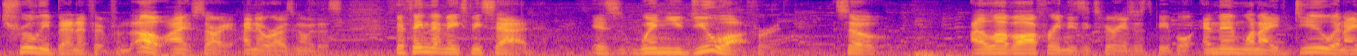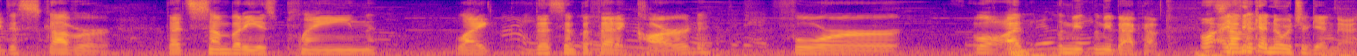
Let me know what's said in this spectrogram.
truly benefit from. Oh, I'm sorry, I know where I was going with this. The thing that makes me sad is when you do offer it. So I love offering these experiences to people, and then when I do, and I discover that somebody is playing like the sympathetic card for. Well, I, let me let me back up. Well, I Some- think I know what you're getting at.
